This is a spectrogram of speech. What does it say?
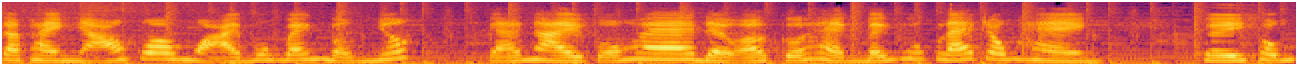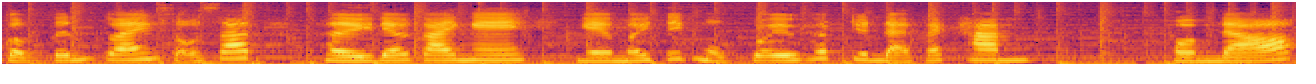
Sạp hàng nhỏ của ông ngoại buôn bán bận nhất Cả ngày phổ hoa đều ở cửa hàng bán thuốc lá trong hàng. Khi không cần tính toán sổ sách Thì đeo tai nghe, nghe mấy tiết mục cô yêu thích trên đài phát thanh. Hôm đó,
